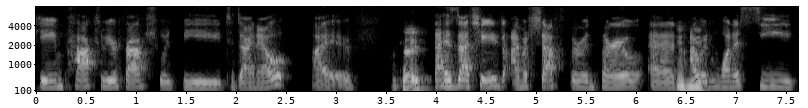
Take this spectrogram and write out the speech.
game pack to be refreshed would be to dine out. I've okay that has not changed. I'm a chef through and through, and I Mhm. would want to see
